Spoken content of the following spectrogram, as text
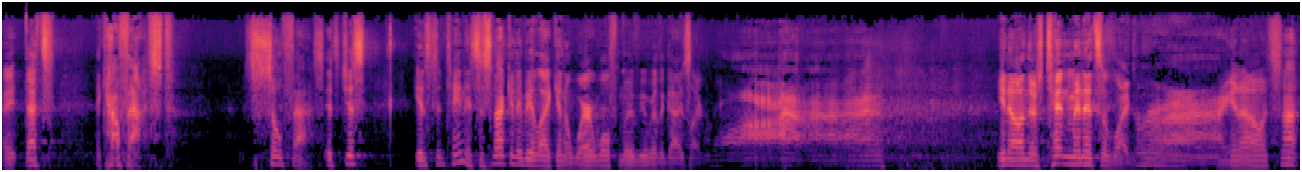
Right? That's like how fast? So fast. It's just instantaneous. It's not going to be like in a werewolf movie where the guy's like, you know, and there's 10 minutes of like, you know, it's not.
